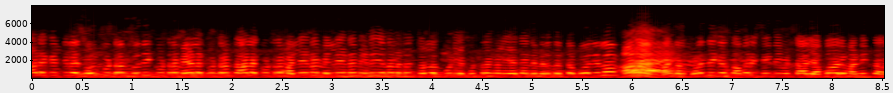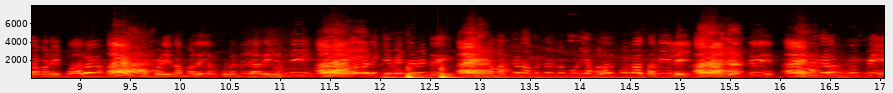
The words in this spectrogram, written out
நாடகத்திலே சொல் குற்றம் சுதி குற்றம் மேல குற்றம் தாள குற்றம் வல்லினம் மெல்லினம் இடையினம் என்று சொல்லக்கூடிய குற்றங்கள் ஏதேனும் இருந்த போதிலும் தங்கள் குழந்தைகள் தவறு செய்து விட்டால் எவ்வாறு மன்னித்து அரவணைப்பாரோ அப்படி நம்மளையும் குழந்தையாக எண்ணி அரவணைக்க வேண்டும் என்று இந்த மக்கள் அமர்ந்திருக்கக்கூடிய மலர்பூங்கா சபையிலே கேட்டு இருகரம் கூப்பி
